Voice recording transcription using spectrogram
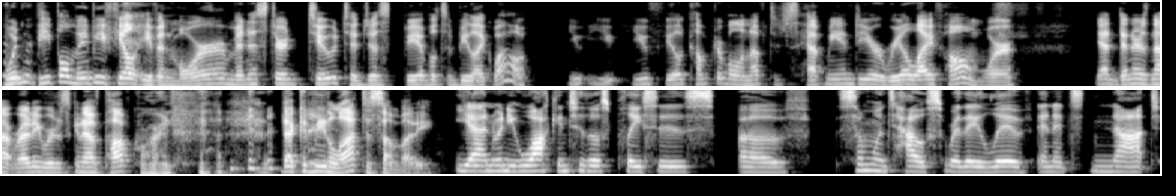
wouldn't, people maybe feel even more ministered to to just be able to be like, wow, you you you feel comfortable enough to just have me into your real life home where. Yeah, dinner's not ready. We're just going to have popcorn. that could mean a lot to somebody. Yeah, and when you walk into those places of someone's house where they live and it's not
